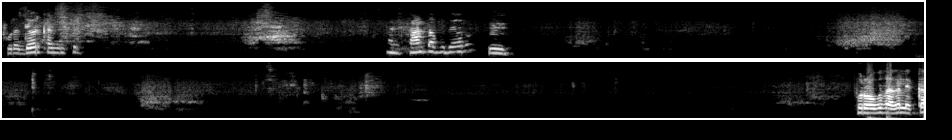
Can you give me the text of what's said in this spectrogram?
ಪೂರ ದೇವ್ರ ಕಾಣ್ಲಿಕ್ಕೆ ಅಲ್ಲಿ ಕಾಣ್ತಪ್ಪ ದೇವ್ರು? ಹ್ಮ್. ಪೂರ ಹೋಗುದಾಗ ಲೆಕ್ಕ?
